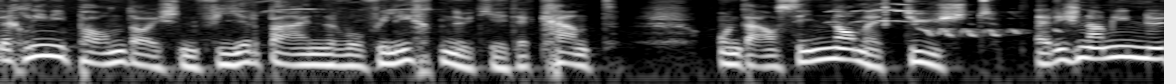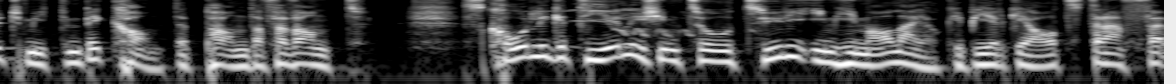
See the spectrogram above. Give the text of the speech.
Der kleine Panda ist ein Vierbeiner, den vielleicht nicht jeder kennt. Und auch sein Name täuscht. Er ist nämlich nicht mit dem bekannten Panda verwandt. Das kurlige Tier ist im Zoo Zürich im Himalaya-Gebirge anzutreffen.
